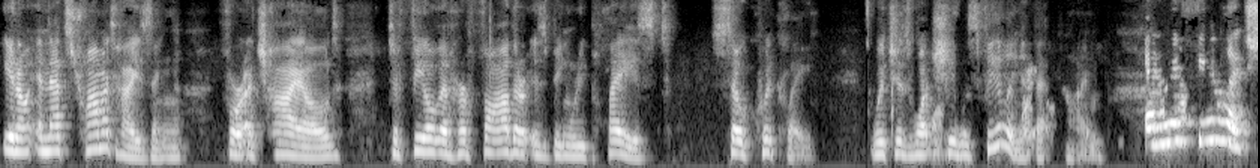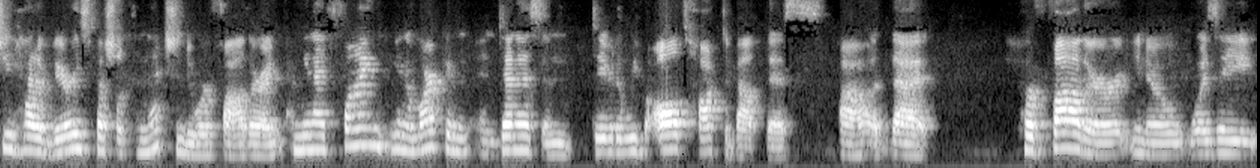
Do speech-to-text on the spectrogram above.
you know, and that's traumatizing for a child to feel that her father is being replaced so quickly, which is what she was feeling at that time. And I feel like she had a very special connection to her father. I, I mean, I find, you know, Marc and, and Denis and David, we've all talked about this, uh, that her father, you know, was a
